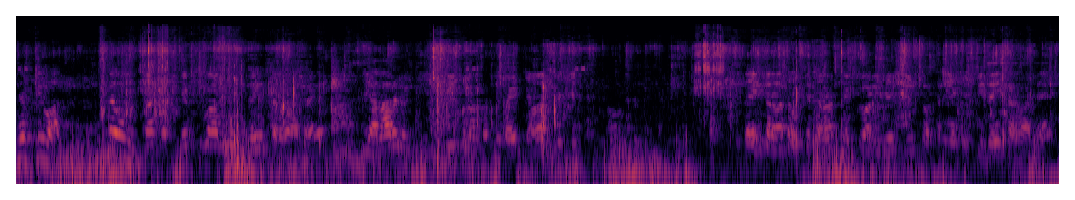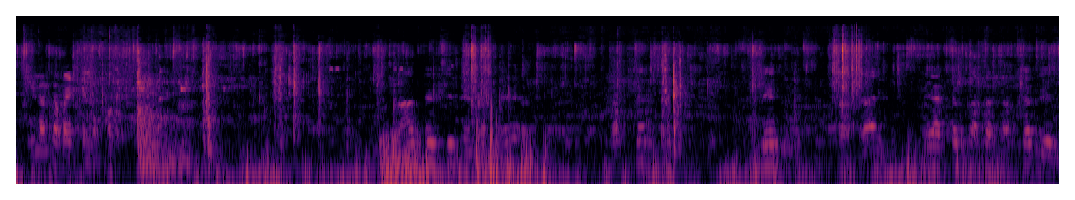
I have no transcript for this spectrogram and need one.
సేఫ్టీ వాల్ సేఫ్టీ వాళ్ళు అయిన తర్వాత ఈ అలారం పీపుల్ అందరినీ బయట ఎలా పెట్టేసారు ఇది అయిన తర్వాత వచ్చిన తర్వాత నెక్స్ట్ వాళ్ళు ఇదే టీమ్స్ వస్తాయి అని చెప్పి ఇది అయిన తర్వాతే వీళ్ళంతా బయటకు వెళ్ళారు. నాకు తెలిసింది ఏంటంటే రక్తం లేదు. దానికి రియాక్టర్ అసలు రక్తం లేదు.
